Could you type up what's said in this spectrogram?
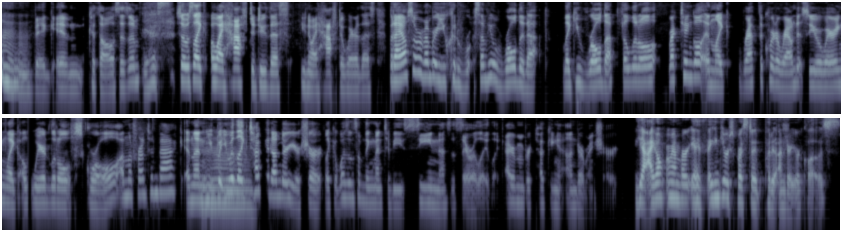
Mm. big in Catholicism. Yes. So it was like, oh, I have to do this. You know, I have to wear this. But I also remember you could. Some people rolled it up. Like you rolled up the little rectangle and like wrapped the cord around it, so you were wearing like a weird little scroll on the front and back, and then you, but you would like Mm. tuck it under your shirt, like it wasn't something meant to be seen necessarily. Like I remember tucking it under my shirt. Yeah, I don't remember. Yeah, I think you were supposed to put it under your clothes.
